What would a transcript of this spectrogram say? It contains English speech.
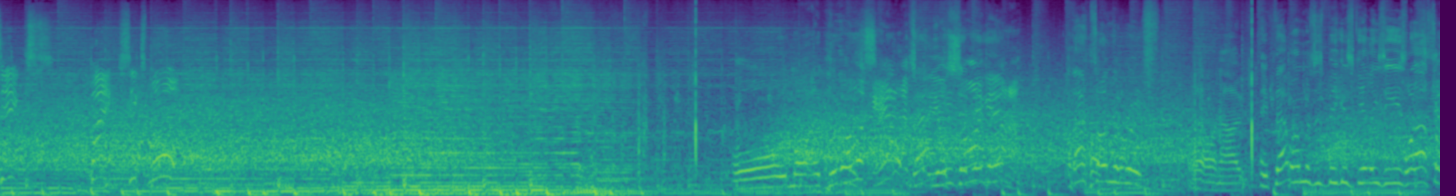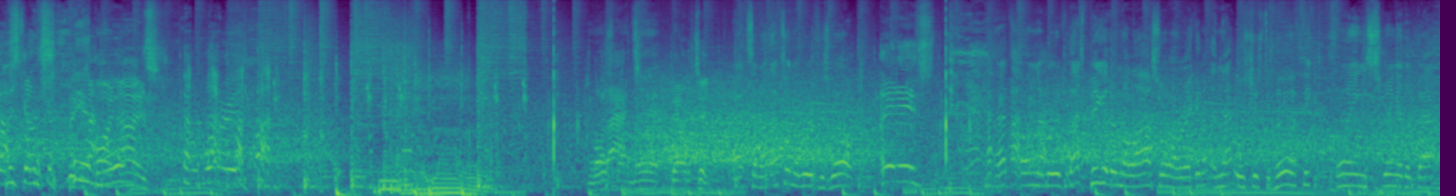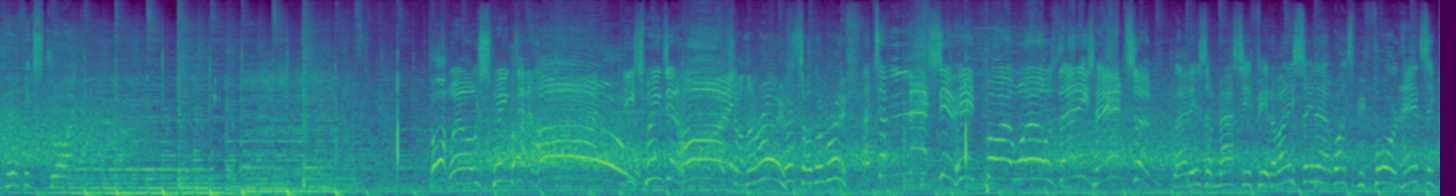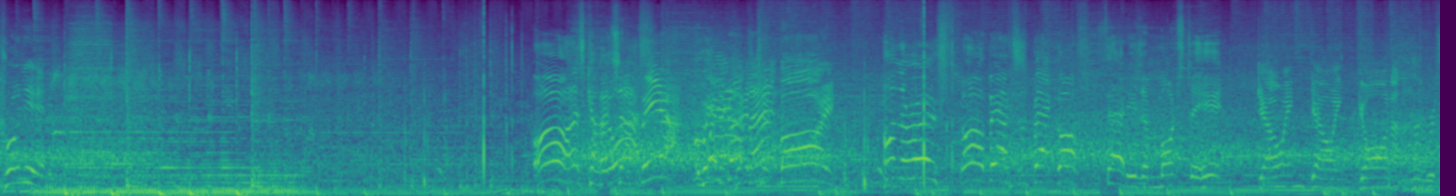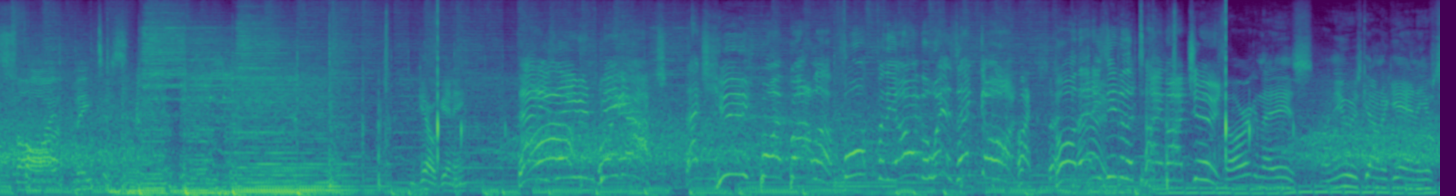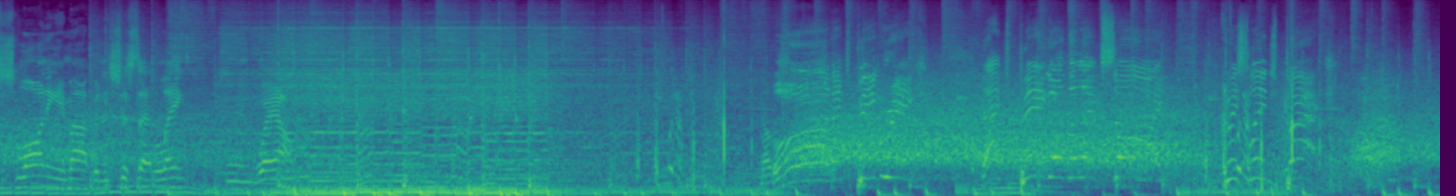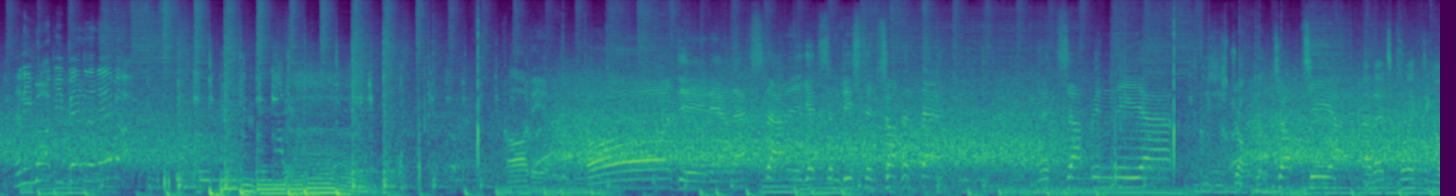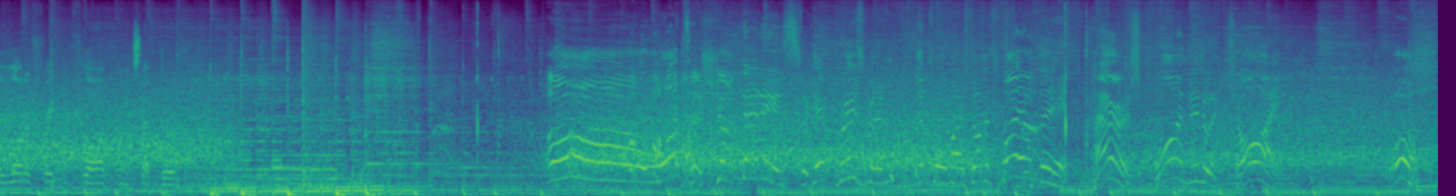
six. Bang, six more. Oh my goodness. Oh, look out, that's That your is side big one. runner. That's on the roof. Oh no. If that one was as big as Gilly's ears last time, this one's going to be My enormous. nose. I'm worried. There's one there. Belted. That's, on, that's on the roof as well. it is. That's on the roof. That's bigger than the last one, I reckon. And that was just a perfect, clean swing of the bat. Perfect strike. Oh. Well, swings it high. He swings it high. Oh. It's on the roof. That's on the roof. That's a massive hit by Wells. That is handsome. That is a massive hit. I've only seen that once before in Hansie Cronje. That is a monster hit. Going, going, gone. 105 metres. Go again, eh? That is even bigger. That's huge by Butler. Fourth for the over. Where's that gone? Oh, that is into the Tamar June. I reckon that is. I knew he was going again. He was just lining him up, and it's just that length. And wow. Oh, better than ever. Oh dear. Oh dear. Now that's starting to get some distance on it. That. It's up in the uh, He's dropped it. top tier. Now that's collecting a lot of frequent fly points, that ball. Oh, what a shot that is! Forget Brisbane. That's almost on its way up there. Harris climbed into a tie. Oh, man,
